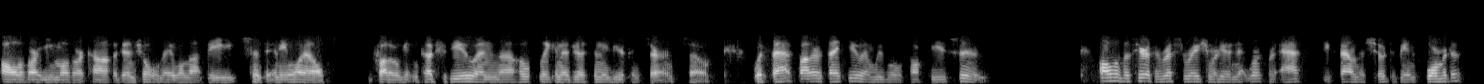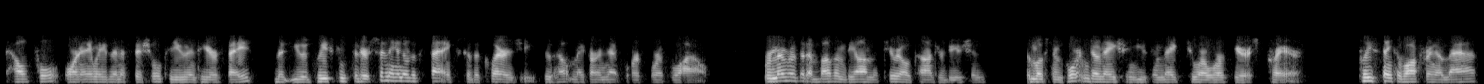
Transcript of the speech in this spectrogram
all of our emails are confidential. They will not be sent to anyone else. Father will get in touch with you and uh, hopefully can address any of your concerns. So, with that, Father, thank you, and we will talk to you soon. All of us here at the Restoration Radio Network would ask if you found the show to be informative, helpful, or in any way beneficial to you and to your faith, that you would please consider sending a note of thanks to the clergy who help make our network worthwhile. Remember that above and beyond material contributions, the most important donation you can make to our work here is prayer. Please think of offering a Mass,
